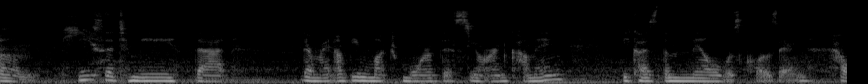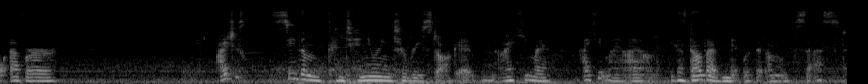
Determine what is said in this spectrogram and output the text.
um, he said to me that there might not be much more of this yarn coming because the mill was closing. However, I just see them continuing to restock it. I keep my I keep my eye on it because now that I've knit with it, I'm obsessed.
